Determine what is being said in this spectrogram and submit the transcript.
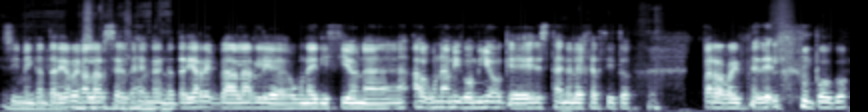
Sí, me eh, encantaría regalarse, 1790. me encantaría regalarle una edición a algún amigo mío que está en el ejército para reírme de él un poco.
